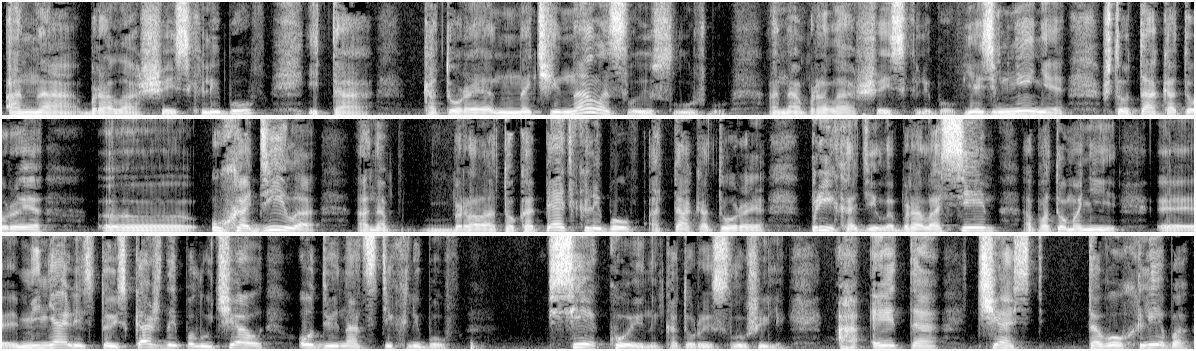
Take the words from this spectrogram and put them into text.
она брала шесть хлебов, и та, которая начинала свою службу, она брала шесть хлебов. Есть мнение, что та, которая э, уходила, она брала только пять хлебов, а та, которая приходила, брала семь, а потом они э, менялись, то есть каждый получал от 12 хлебов. Все коины, которые служили, а это часть того хлеба,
